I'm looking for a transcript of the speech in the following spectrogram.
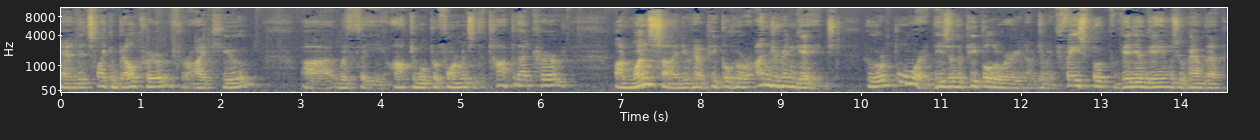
And it's like a bell curve for IQ, uh, with the optimal performance at the top of that curve. On one side, you have people who are underengaged, who are bored. These are the people who are, you know, doing Facebook, video games, who have the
